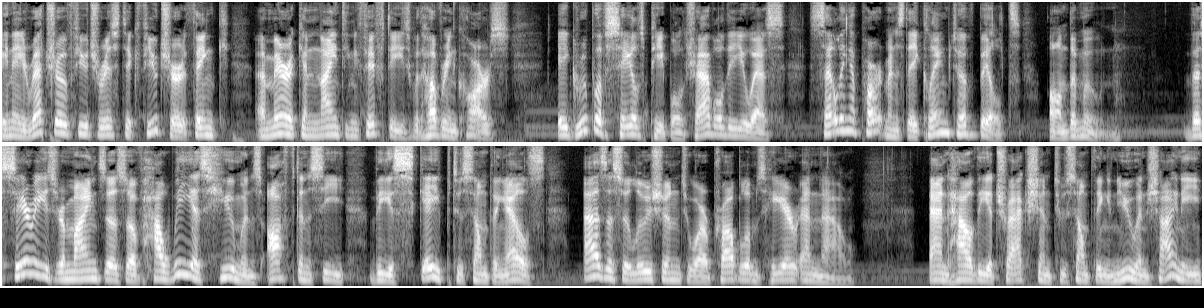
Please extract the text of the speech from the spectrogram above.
In a retro-futuristic future, think American 1950s with hovering cars, a group of salespeople travel the US selling apartments they claim to have built on the moon. The series reminds us of how we as humans often see the escape to something else as a solution to our problems here and now, and how the attraction to something new and shiny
